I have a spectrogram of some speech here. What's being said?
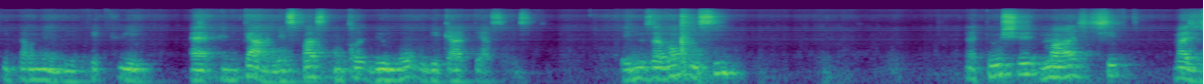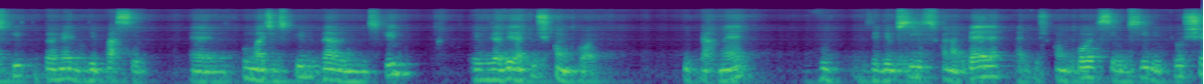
qui permet d'effectuer un quart d'espace entre deux mots ou des caractères. Et nous avons ici la touche Maj, Shift, majuscule qui permet de passer euh, au majuscule vers le minuscule. Et vous avez la touche contrôle qui permet, avez aussi ce qu'on appelle la touche contrôle, c'est aussi les touches,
